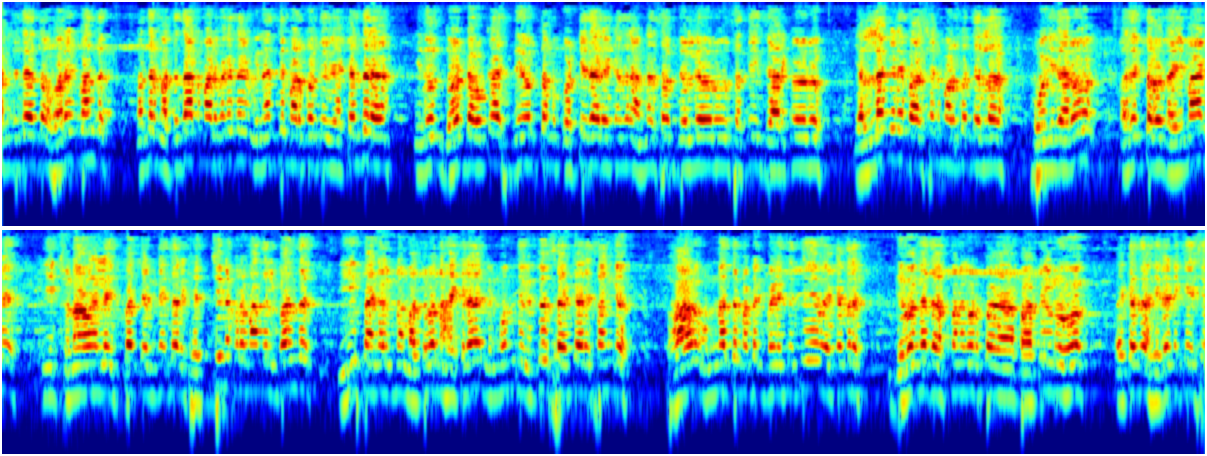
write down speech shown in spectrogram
ಅಂದಿದ ಹೊರಗೆ ಬಂದು ಅಂದ್ರೆ ಮತದಾನ ಮಾಡ್ಬೇಕಂದ್ರೆ ವಿನಂತಿ ಮಾಡ್ಕೊತೀವಿ ಯಾಕಂದ್ರೆ ಇದೊಂದು ದೊಡ್ಡ ಅವಕಾಶ ದೇವ್ರು ತಮ್ಗೆ ಕೊಟ್ಟಿದ್ದಾರೆ. ಯಾಕಂದ್ರೆ ಅಣ್ಣಸಾಬ್ ಜೊಲ್ಲೆ ಅವರು, ಸತೀಶ್ ಜಾರಕಿಹೊಳಿ ಎಲ್ಲ ಕಡೆ ಭಾಷಣ ಮಾಡ್ಕೊತ ಎಲ್ಲ ಹೋಗಿದಾರೋ, ಅದಕ್ಕೆ ತಾವು ದಯಮಾಡಿ ಈ ಚುನಾವಣೆ ಇಪ್ಪತ್ತೆಂಟನೇ ತಾರೀಕು ಹೆಚ್ಚಿನ ಪ್ರಮಾಣದಲ್ಲಿ ಬಂದು ಈ ಪ್ಯಾನೆಲ್ನ ಮತವನ್ನು ಹಾಕಿರ ನಿಮ್ಮ ಮುಂದೆ ವಿದ್ಯುತ್ ಸಹಕಾರಿ ಸಂಘ ಬಹಳ ಉನ್ನತ ಮಟ್ಟಕ್ಕೆ ಬೆಳಿತೈತಿ. ಯಾಕಂದ್ರೆ ದಿವಂಗತ ಅಪ್ಪನಗೌಡ ಪಾಟೀಲ್ರು, ಯಾಕಂದ್ರೆ ಹಿರಣ್ಯಕೇಶಿ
